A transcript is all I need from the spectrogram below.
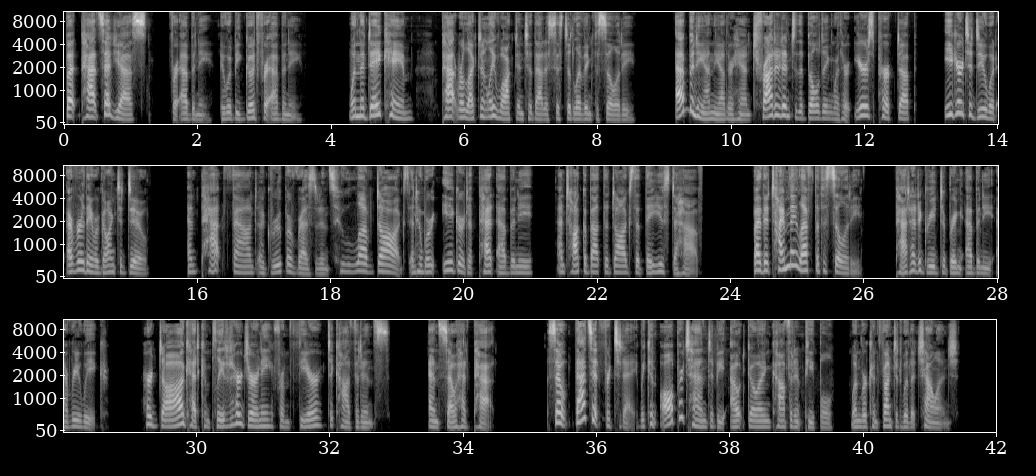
But Pat said yes for Ebony. It would be good for Ebony. When the day came, Pat reluctantly walked into that assisted living facility. Ebony, on the other hand, trotted into the building with her ears perked up, eager to do whatever they were going to do. And Pat found a group of residents who loved dogs and who were eager to pet Ebony and talk about the dogs that they used to have. By the time they left the facility, Pat had agreed to bring Ebony every week. Her dog had completed her journey from fear to confidence, and so had Pat. So that's it for today. We can all pretend to be outgoing, confident people when we're confronted with a challenge.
